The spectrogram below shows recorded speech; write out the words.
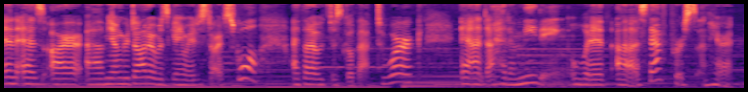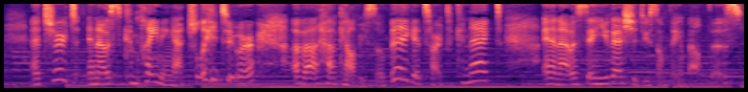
And as our um, younger daughter was getting ready to start school, I thought I would just go back to work. And I had a meeting with a staff person here at church. And I was complaining actually to her about how Calvary's so big, it's hard to connect. And I was saying, you guys should do something about this.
